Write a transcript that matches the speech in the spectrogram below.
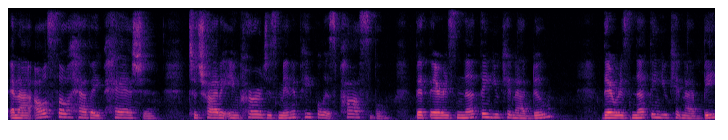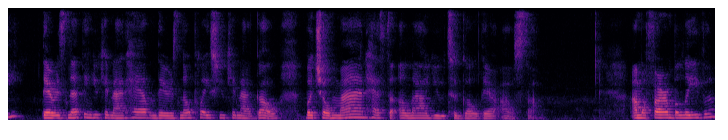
And I also have a passion to try to encourage as many people as possible that there is nothing you cannot do, there is nothing you cannot be, there is nothing you cannot have, and there is no place you cannot go, but your mind has to allow you to go there also. I'm a firm believer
